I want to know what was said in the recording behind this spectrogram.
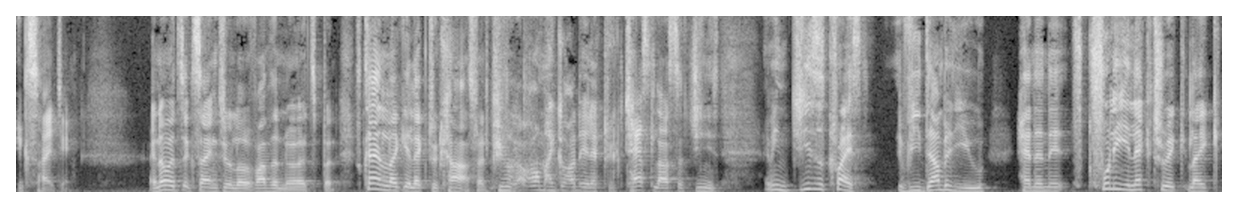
exciting. I know it's exciting to a lot of other nerds, but it's kind of like electric cars, right? People are, oh my god, electric Teslas, such genius. I mean, Jesus Christ, VW had a fully electric like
